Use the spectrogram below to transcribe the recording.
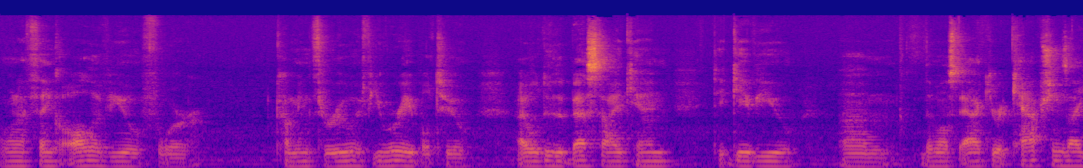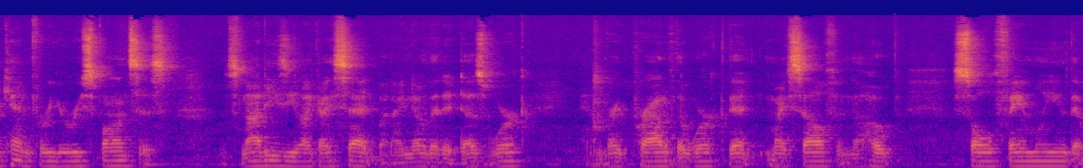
I want to thank all of you for coming through if you were able to. I will do the best I can to give you um, the most accurate captions I can for your responses. It's not easy, like I said, but I know that it does work. And I'm very proud of the work that myself and the Hope Soul family, that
